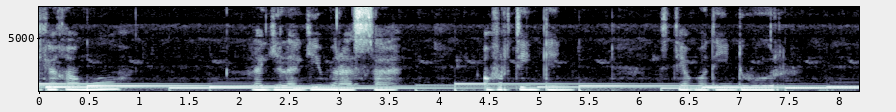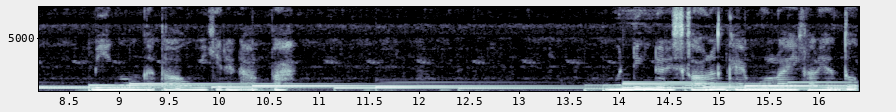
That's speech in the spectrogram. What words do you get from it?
Ketika kamu lagi-lagi merasa overthinking, setiap mau tidur, bingung gak tahu mikirin apa. Mending dari sekarang kayak mulai kalian tuh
